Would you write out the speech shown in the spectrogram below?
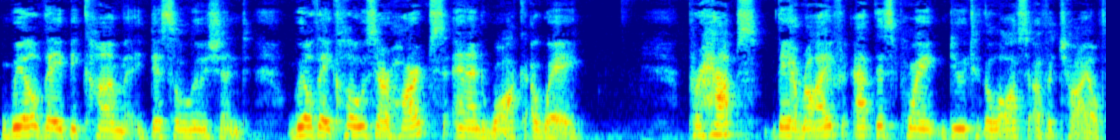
Will they become disillusioned? Will they close their hearts and walk away? Perhaps they arrived at this point due to the loss of a child.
